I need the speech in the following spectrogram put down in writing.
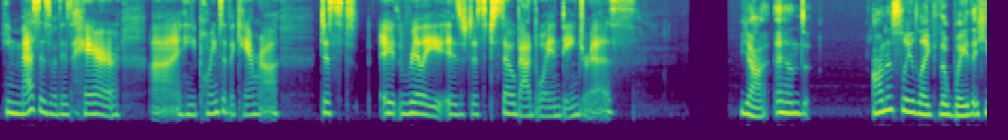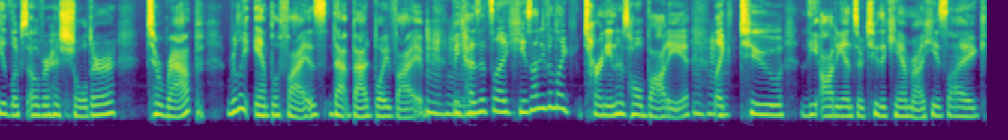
he messes with his hair uh, and he points at the camera. Just it really is just so bad boy and dangerous. Yeah, and honestly, like the way that he looks over his shoulder to rap really amplifies that bad boy vibe mm-hmm. because it's like he's not even like turning his whole body mm-hmm. like to the audience or to the camera. He's like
